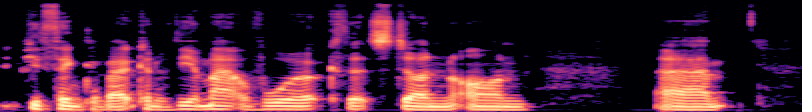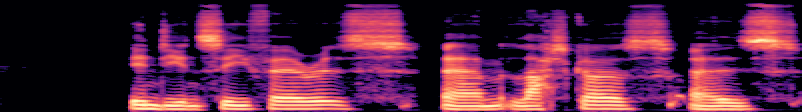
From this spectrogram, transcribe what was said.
If you think about kind of the amount of work that's done on um, Indian seafarers, um, lashkars as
